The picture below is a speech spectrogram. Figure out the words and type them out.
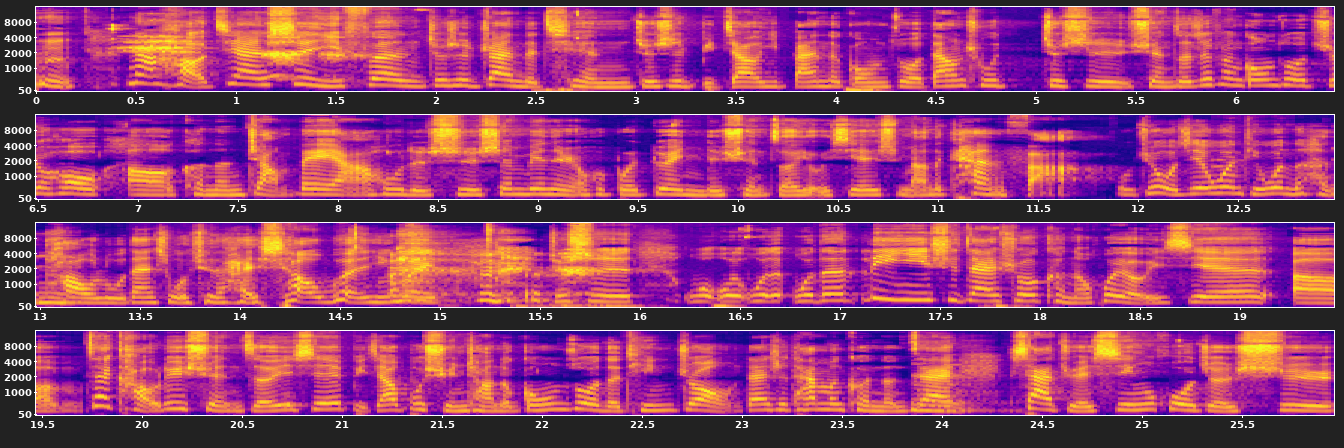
嗯，那好，既然是一份就是赚的钱就是比较一般的工作，当初就是选择这份工作之后，呃，可能长辈啊或者是身边的人会不会对你的选择有一些什么样的看法？我觉得我这些问题问的很套路，但是我觉得还是要问，因为 就是我我我的我的利益是在说，可能会有一些呃在考虑选择一些比较不寻常的工作的听众，但是他们可能在下决心，或者是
